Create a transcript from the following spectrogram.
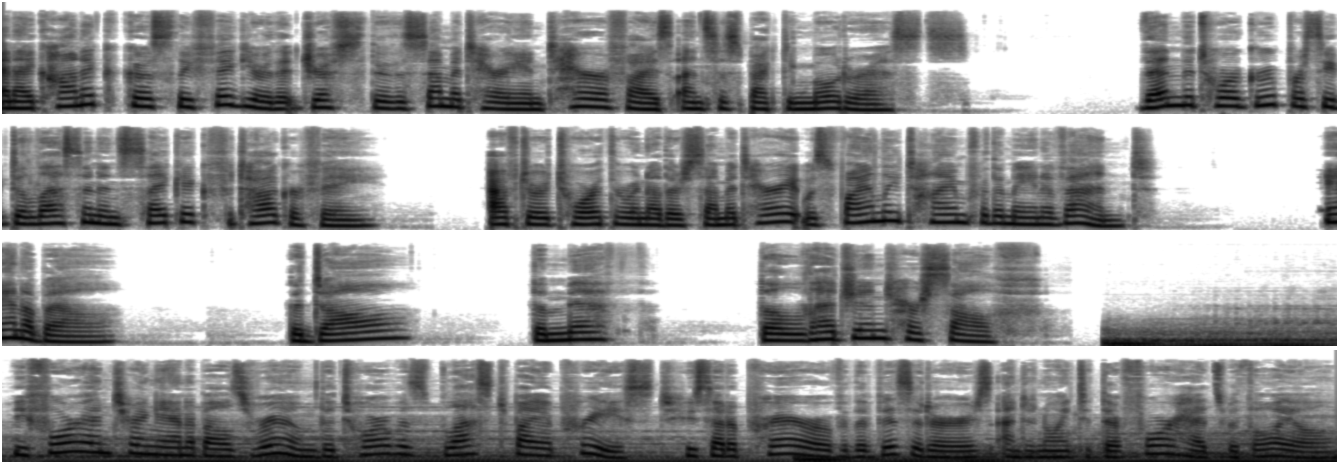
an iconic ghostly figure that drifts through the cemetery and terrifies unsuspecting motorists. Then the tour group received a lesson in psychic photography. After a tour through another cemetery, it was finally time for the main event Annabelle. The doll, the myth, the legend herself. Before entering Annabelle's room, the tour was blessed by a priest who said a prayer over the visitors and anointed their foreheads with oil.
